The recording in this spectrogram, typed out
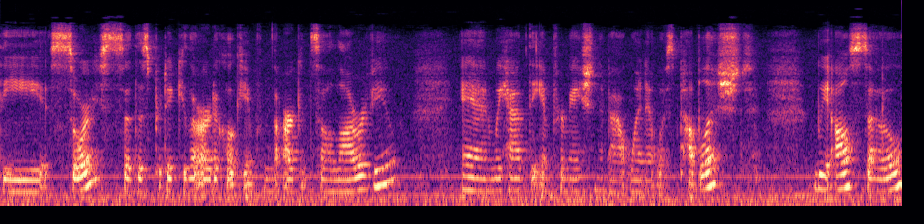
the source. So this particular article came from the Arkansas Law Review, and we have the information about when it was published. We also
